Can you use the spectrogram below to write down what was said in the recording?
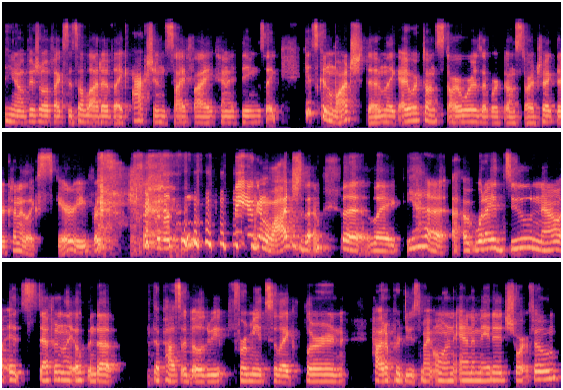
you know visual effects it's a lot of like action sci-fi kind of things like kids can watch them. Like i worked on star wars i've worked on star trek they're kind of like scary for, for but you can watch them. But like yeah uh, what i do now it's definitely opened up the possibility for me to like learn how to produce my own animated short film.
